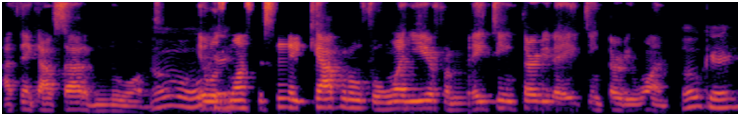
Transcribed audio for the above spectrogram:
I think, outside of New Orleans. Oh, okay. It was once the state capital for one year from 1830 to 1831. Okay.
